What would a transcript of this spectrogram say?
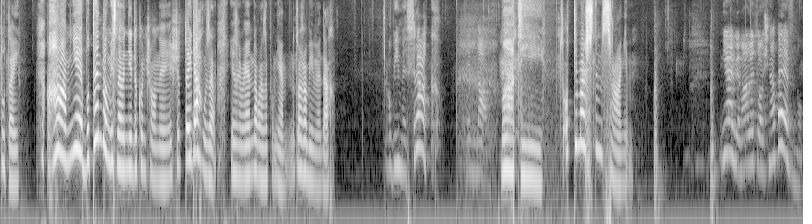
tutaj. Aha, nie, bo ten dom jest nawet niedokończony. Jeszcze tutaj dachu za- nie zrobiłem. Dobra, zapomniałem. No to robimy dach. Robimy srak. Ten dach. Mati, co ty masz z tym sraniem? Nie wiem, ale coś na pewno.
